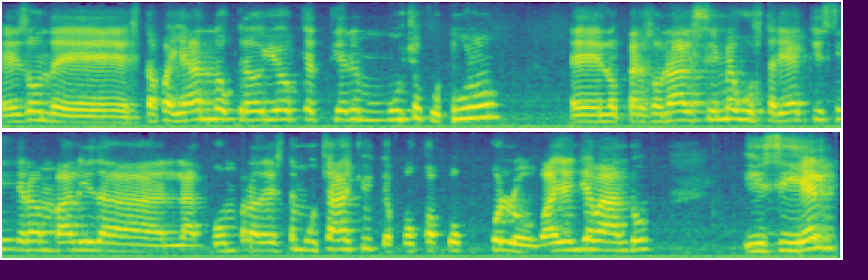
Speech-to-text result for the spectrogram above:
es donde está fallando, creo yo que tiene mucho futuro. En lo personal, sí me gustaría que hicieran válida la compra de este muchacho y que poco a poco lo vayan llevando. Y si él,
